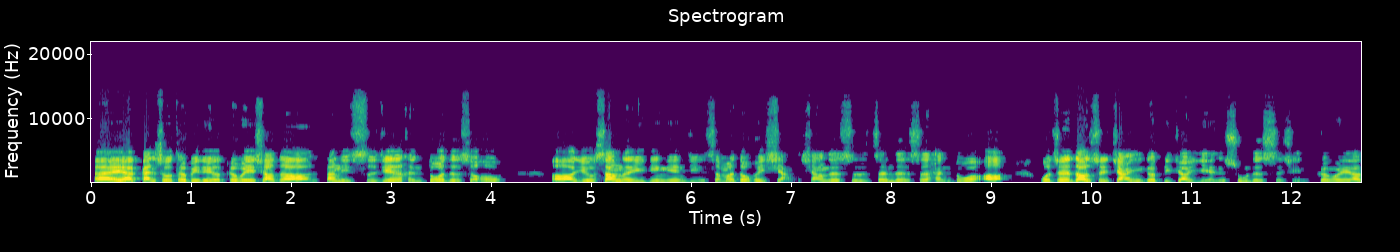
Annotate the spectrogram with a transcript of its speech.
哎呀，感受特别的。各位晓得啊，当你时间很多的时候，啊，又上了一定年纪，什么都会想，想的是真的是很多啊。我这倒是讲一个比较严肃的事情，各位要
